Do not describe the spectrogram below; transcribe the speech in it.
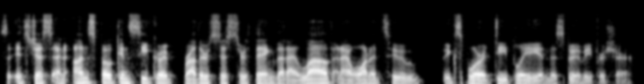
So it's just an unspoken secret brother sister thing that i love and i wanted to explore it deeply in this movie for sure.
